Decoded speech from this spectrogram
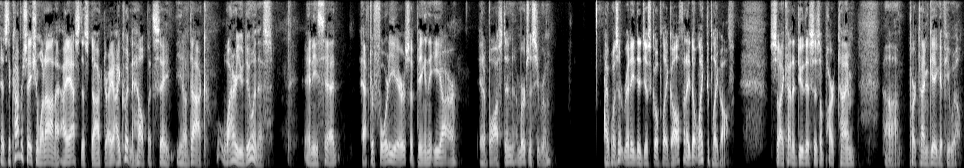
as the conversation went on, I, I asked this doctor, I, I, couldn't help but say, you know, doc, why are you doing this? And he said, after 40 years of being in the ER at a Boston emergency room, I wasn't ready to just go play golf, and I don't like to play golf. So I kind of do this as a part time, uh, part time gig, if you will.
